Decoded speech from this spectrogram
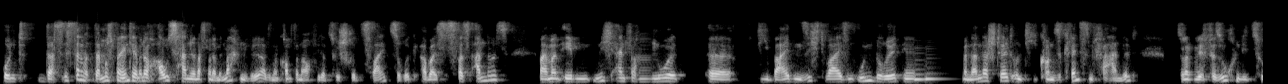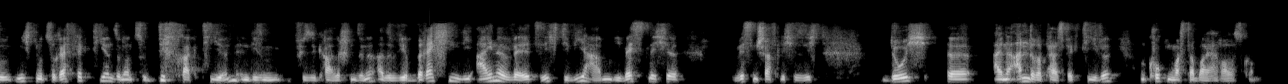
Und das ist dann, da muss man hinterher noch aushandeln, was man damit machen will. Also man kommt dann auch wieder zu Schritt zwei zurück. Aber es ist was anderes, weil man eben nicht einfach nur äh, die beiden Sichtweisen unberührt nebeneinander stellt und die Konsequenzen verhandelt, sondern wir versuchen die zu, nicht nur zu reflektieren, sondern zu diffraktieren in diesem physikalischen Sinne. Also wir brechen die eine Weltsicht, die wir haben, die westliche wissenschaftliche Sicht, durch äh, eine andere Perspektive und gucken, was dabei herauskommt.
